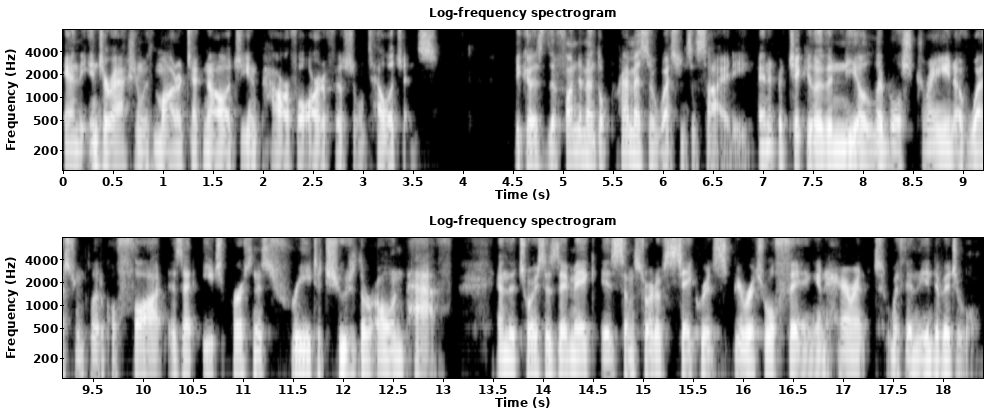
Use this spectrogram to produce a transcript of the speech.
and the interaction with modern technology and powerful artificial intelligence because the fundamental premise of Western society, and in particular the neoliberal strain of Western political thought, is that each person is free to choose their own path. And the choices they make is some sort of sacred spiritual thing inherent within the individual.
